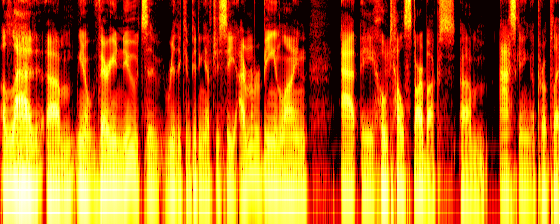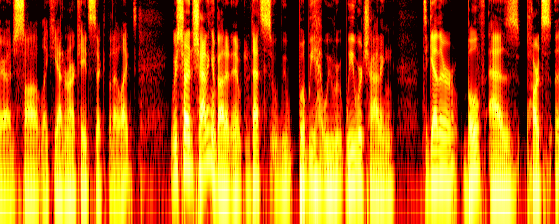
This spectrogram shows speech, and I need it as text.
a lad, um, you know, very new to really competing FGC. I remember being in line at a hotel Starbucks, um, asking a pro player. I just saw like he had an arcade stick that I liked. We started chatting about it, and it- that's we. But we we were we were chatting together both as parts, uh,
